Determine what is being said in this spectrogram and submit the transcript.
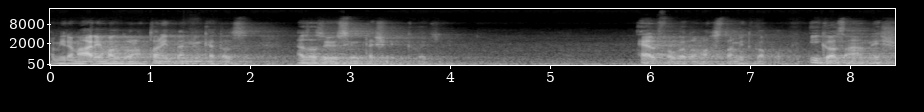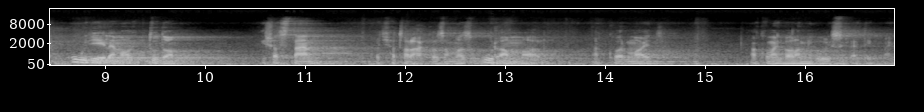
Amire Mária Magdolna tanít bennünket, az, ez az őszinteség, hogy elfogadom azt, amit kapok. Igazán, és úgy élem, ahogy tudom. És aztán hogyha találkozom az Urammal, akkor majd, akkor majd valami új születik meg.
